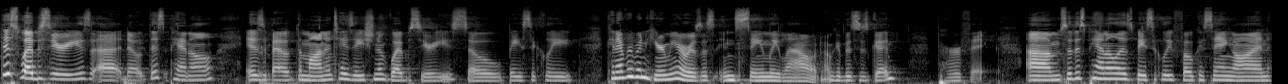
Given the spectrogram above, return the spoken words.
this web series. Uh, no, this panel is about the monetization of web series. So basically, can everyone hear me, or is this insanely loud? Okay, this is good. Perfect. Um, so this panel is basically focusing on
